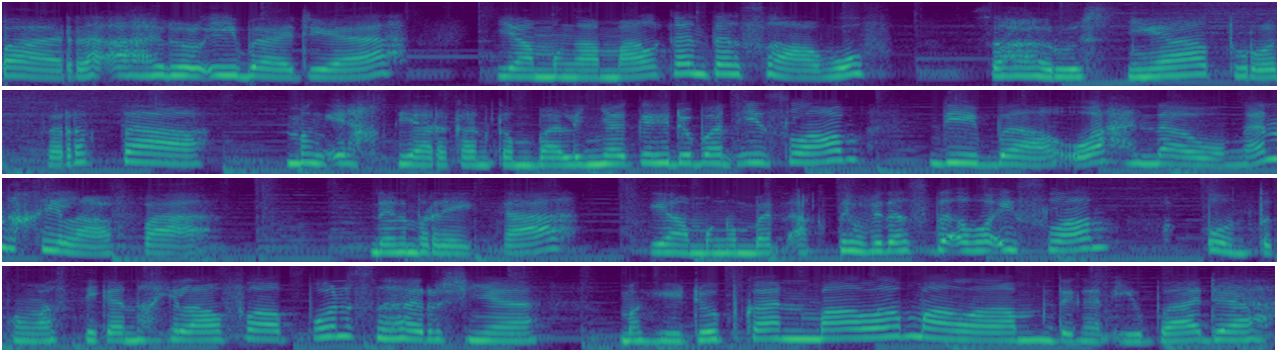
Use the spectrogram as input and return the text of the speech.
Para ahlul ibadah yang mengamalkan tasawuf seharusnya turut serta mengikhtiarkan kembalinya kehidupan Islam di bawah naungan khilafah. Dan mereka yang mengemban aktivitas dakwah Islam untuk memastikan khilafah pun seharusnya menghidupkan malam-malam dengan ibadah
